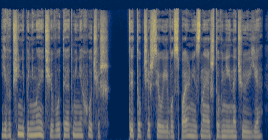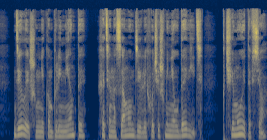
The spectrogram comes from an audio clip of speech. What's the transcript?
Я вообще не понимаю, чего ты от меня хочешь. Ты топчешься у его спальни, зная, что в ней ночую я, делаешь мне комплименты, хотя на самом деле хочешь меня удавить. К чему это все?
